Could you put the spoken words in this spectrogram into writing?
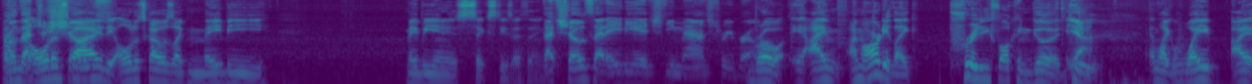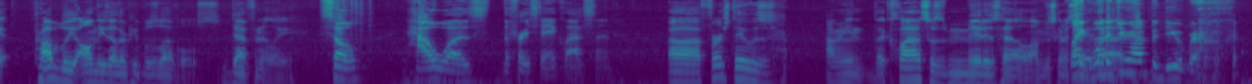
Bro, and the oldest guy, the oldest guy was like maybe, maybe in his 60s, I think. That shows that ADHD mastery, bro. bro i'm i'm already like pretty fucking good too Yeah. and like way i probably on these other people's levels definitely So, how was the first day of class then? uh first day was i mean the class was mid as hell i'm just gonna Like, say what that. did you have to do, bro?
